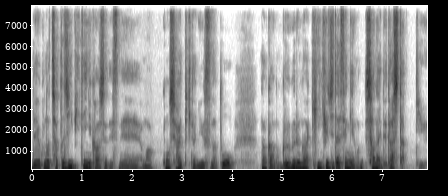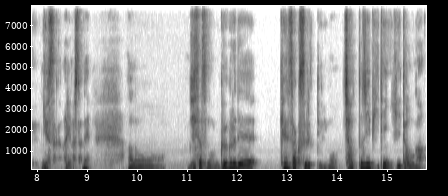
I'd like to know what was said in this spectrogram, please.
で、このチャット GPT に関してはですね、まあ、今週入ってきたニュースだと、なんかあの、Google が緊急事態宣言を社内で出したっていうニュースがありましたね。あの、実はその Google で検索するっていうよりも、チャット GPT に聞いた方が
